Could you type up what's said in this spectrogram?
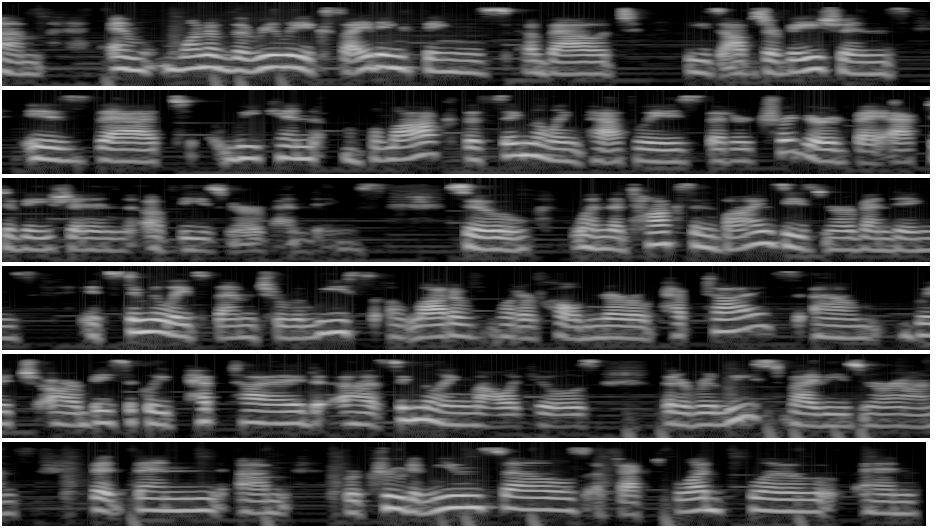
Um, and one of the really exciting things about these observations is that we can block the signaling pathways that are triggered by activation of these nerve endings. So, when the toxin binds these nerve endings, it stimulates them to release a lot of what are called neuropeptides, um, which are basically peptide uh, signaling molecules that are released by these neurons that then um, recruit immune cells, affect blood flow, and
